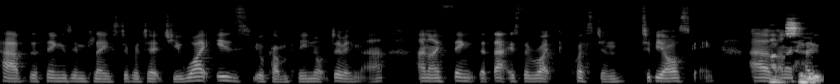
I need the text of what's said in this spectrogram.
have the things in place to protect you. Why is your company not doing that? And i think that that is the right question to be asking um, and i hope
